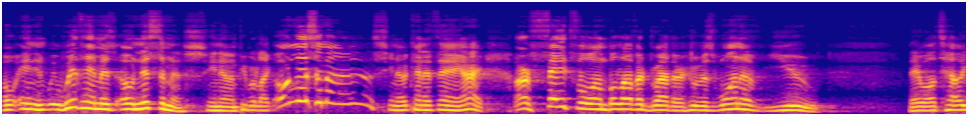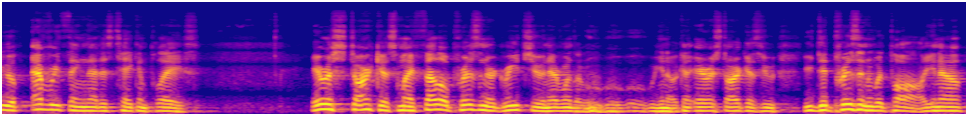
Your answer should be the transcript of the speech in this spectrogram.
Oh, and with him is Onesimus, you know, and people are like, Onesimus, you know, kind of thing. All right, our faithful and beloved brother who is one of you. They will tell you of everything that has taken place. Aristarchus, my fellow prisoner, greets you, and everyone's like, ooh, ooh, ooh, you know, Aristarchus, who you did prison with Paul, you know.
